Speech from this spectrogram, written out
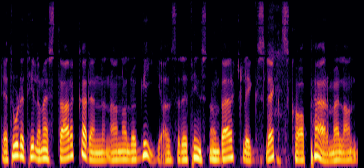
jag tror det är till och med starkare än en analogi. Alltså det finns någon verklig släktskap här mellan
